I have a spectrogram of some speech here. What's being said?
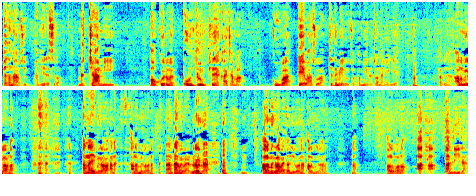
ပြဿနာမရှိဘူးဘာဖြစ်လဲဆိုတော့မကြာမီပောက်ကွယ်တော့မဲ့ဘုံတလုံးဖြစ်တဲ့အခါကျမှကူပါကဲပါဆိုတာဖြစ်တယ်မြေလို့ကျွန်တော်မြင်တယ်ကျွန်တော်နိုင်ငံကြီးကနော်အဲ့ဒါအားလုံးမင်္ဂလာနော် အနိုင်မင်္ဂလာပါဟာအားလုံးမင်္ဂလာနော်အနိုင်မင်္ဂလာလို့နော်အားလုံးမင်္ဂလာပါကျောင်းကြီးကောနော်အားလုံးမင်္ဂလာနော်နော်အားလုံးပါနော်အာအာလီလား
